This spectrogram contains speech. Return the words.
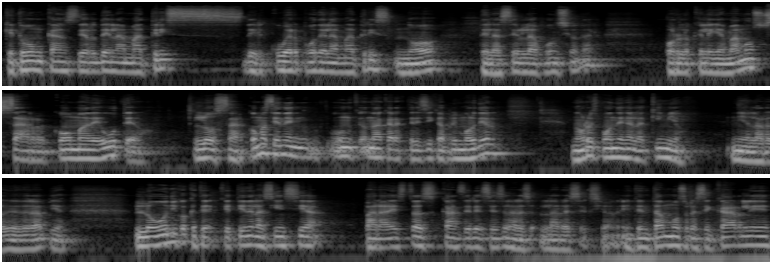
que tuvo un cáncer de la matriz, del cuerpo de la matriz, no de la célula funcional, por lo que le llamamos sarcoma de útero. Los sarcomas tienen una característica primordial, no responden a la quimio ni a la radioterapia. Lo único que, tiene la ciencia para estos cánceres es la, resección. Intentamos resecarle,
